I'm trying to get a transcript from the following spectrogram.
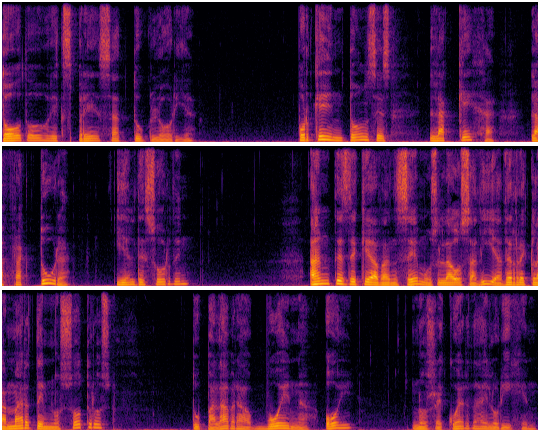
Todo expresa tu gloria. ¿Por qué entonces la queja, la fractura y el desorden? Antes de que avancemos la osadía de reclamarte en nosotros, tu palabra buena hoy nos recuerda el origen.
